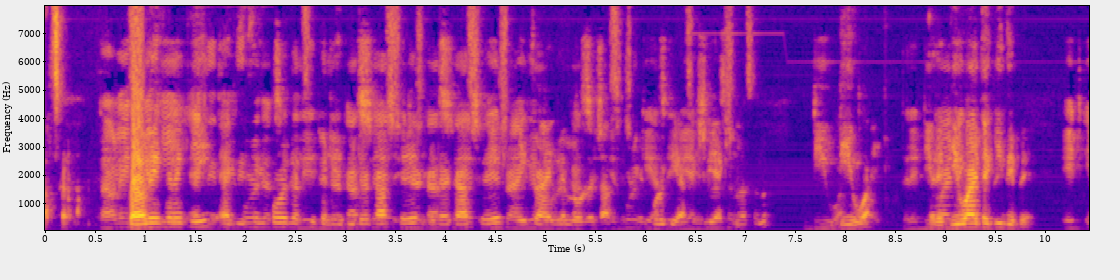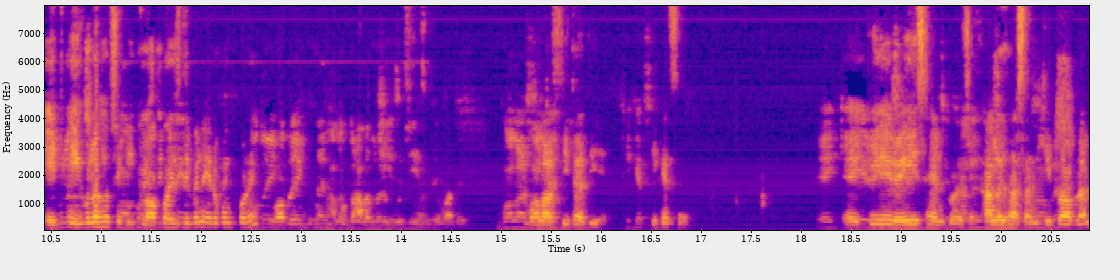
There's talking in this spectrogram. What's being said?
আচ্ছা। তাহলে তাহলে এখানে কি? একদিক থেকে পড়ে যাচ্ছি তাহলে এই কাজ শেষ এটার কাজ শেষ এই ট্রায়াঙ্গেল লোডের কাজ শেষ এরপরে কি আছে? রিঅ্যাকশন আছে? না? ডিওয়াই তাহলে ডিওয়াইটা কি দিবে? এই- এইগুলো হচ্ছে কি? ক্লকওয়াইজ দিবেন এরকম করে? গত ভালো ভালো করে বুঝিয়েছি তোমাদের গলার ফিতা দিয়ে। ঠিক আছে? আছে রেইস হ্যান্ড করেছে খালেদ হাসান কি problem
